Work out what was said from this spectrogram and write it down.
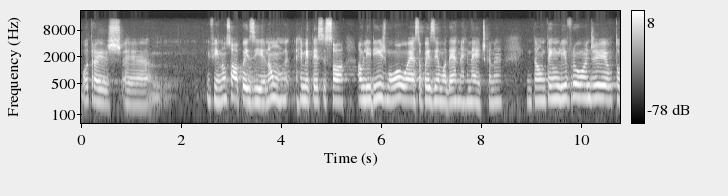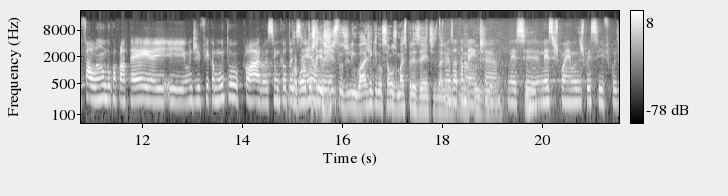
outras, é, enfim, não só a poesia, não remetesse só ao lirismo ou a essa poesia moderna hermética, né? Então, tem um livro onde eu estou falando com a plateia e, e, onde fica muito claro assim, o que eu estou dizendo. outros registros e... de linguagem que não são os mais presentes na, Exatamente, na poesia. É, nesse, uhum. nesses poemas específicos.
